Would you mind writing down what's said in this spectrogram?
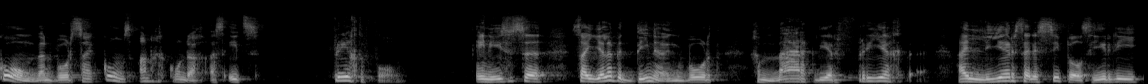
kom, dan word sy koms aangekondig as iets vreugdevol. En Jesus se sy hele bediening word gemerk deur vreugde. Hy leer sy disippels hierdie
